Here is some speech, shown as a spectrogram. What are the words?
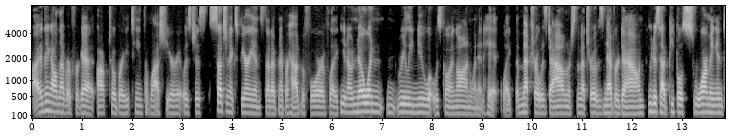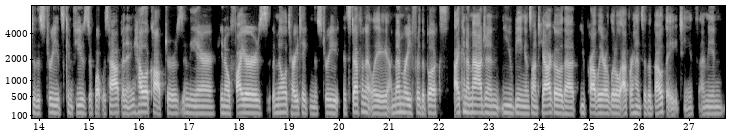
I think I'll never forget October 18th of last year. It was just such an experience that I've never had before. Of like, you know, no one really knew what was going on when it hit. Like the metro was down, which the metro is never down. We just had people swarming into the streets, confused of what was happening. Helicopters in the air, you know, fires, the military taking the street. It's definitely a memory for the books. I can imagine you being in Santiago that you probably are a little apprehensive about the 18th. I mean,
